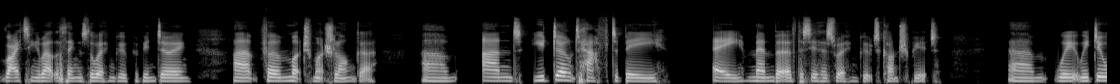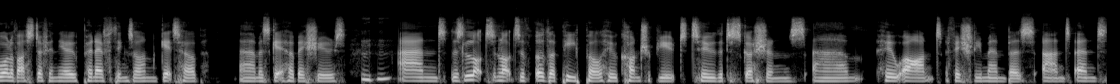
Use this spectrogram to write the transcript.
writing about the things the working group have been doing um, for much much longer. Um, and you don't have to be a member of the CSS working group to contribute. Um, we, we do all of our stuff in the open, everything's on GitHub um, as GitHub issues. Mm-hmm. And there's lots and lots of other people who contribute to the discussions um, who aren't officially members. And, and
